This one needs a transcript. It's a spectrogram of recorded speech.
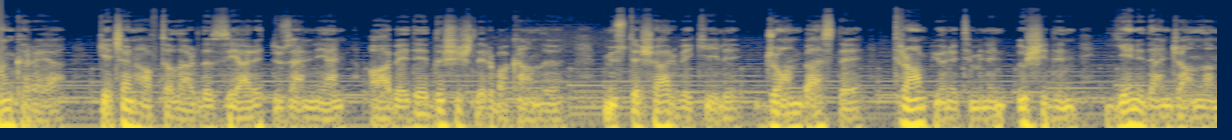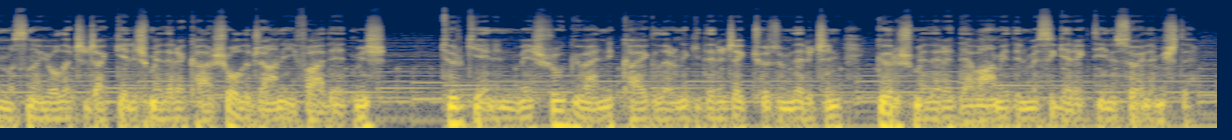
Ankara'ya geçen haftalarda ziyaret düzenleyen ABD Dışişleri Bakanlığı Müsteşar Vekili John Bass de Trump yönetiminin IŞİD'in yeniden canlanmasına yol açacak gelişmelere karşı olacağını ifade etmiş, Türkiye'nin meşru güvenlik kaygılarını giderecek çözümler için görüşmelere devam edilmesi gerektiğini söylemişti.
